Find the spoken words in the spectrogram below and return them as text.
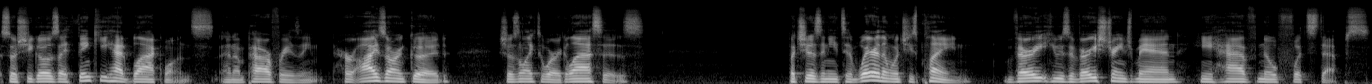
so she goes, I think he had black ones, and I'm paraphrasing. Her eyes aren't good. She doesn't like to wear glasses, but she doesn't need to wear them when she's playing. Very, he was a very strange man. He have no footsteps.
